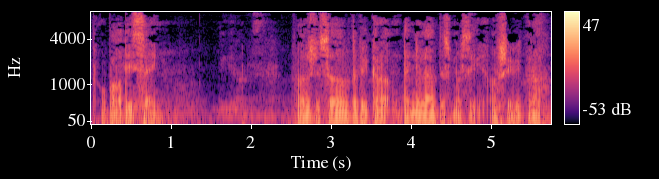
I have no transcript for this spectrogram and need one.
Prabhupada is saying, first you serve the Vigraha, then you'll have this mercy of Sri Vigraha.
